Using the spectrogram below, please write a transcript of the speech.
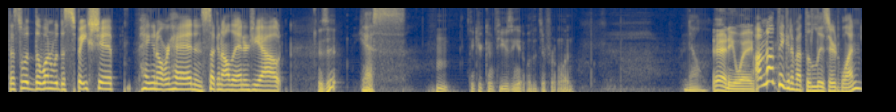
That's what the one with the spaceship hanging overhead and sucking all the energy out. Is it? Yes. Hmm. I think you're confusing it with a different one. No. Anyway, I'm not thinking about the lizard one.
